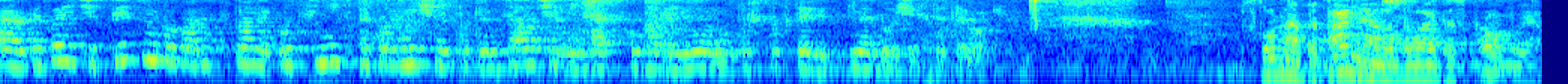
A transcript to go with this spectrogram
Е, Підводячи підсумку, пане Степане, оцініть економічний потенціал Червоноградського району у перспективі найближчих п'яти років. Складне питання, але давайте спробуємо.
